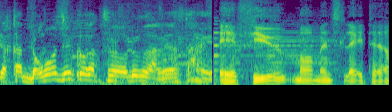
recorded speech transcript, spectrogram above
약간 넘어질 것 같은 얼음은 아니라서 다행이다. A few moments later.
